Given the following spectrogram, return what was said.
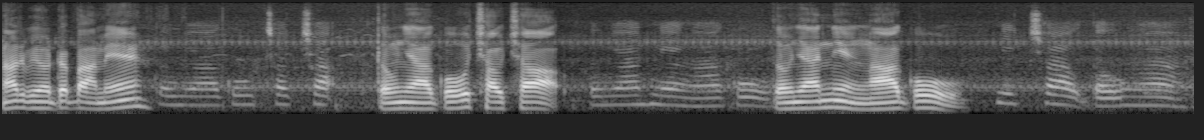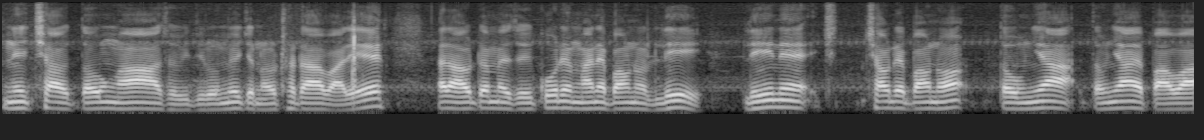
နောက်တစ်ပြန်တက်ပါမယ်သုံးညာကို6 6 3ညာကို66သုံးညာနှစ်ငါကို3ညာ2 59နှစ်6သုံးငါ2635ဆိုပြီးဒီလိုမျိုးကျွန်တော်တို့ထွက်ထားပါတယ်အဲ့ဒါကိုတွက်မယ်ဆိုရင်6နဲ့5နဲ့ပေါင်းတော့4 4နဲ့6နဲ့ပေါင်းတော့3ည3ညရဲ့ပါဝါ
